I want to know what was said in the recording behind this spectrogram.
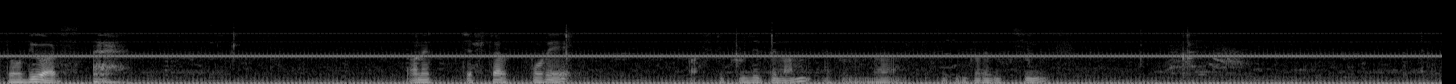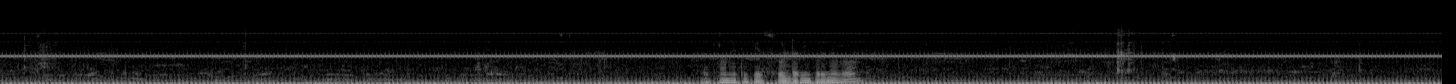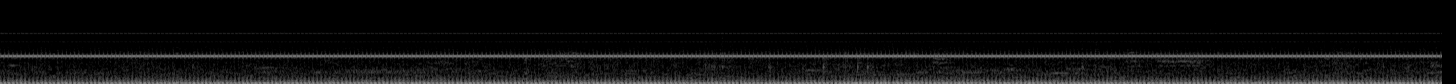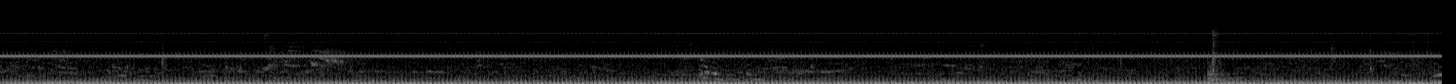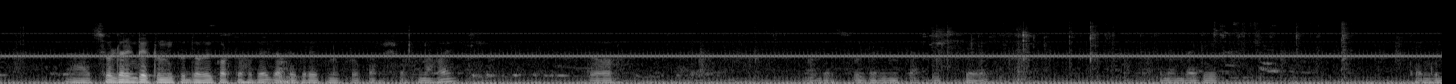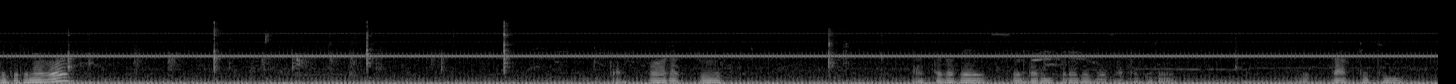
তো ভিউয়ার্স অনেক চেষ্টার পরে খুঁজে পেলাম। এখন আমরা করে দিচ্ছি। এখন এটিকে সোল্ডারিং করে নেব। সোল্ডারিংটা একটু নিখুঁতভাবে করতে হবে যাতে করে কোনো প্রকার শক না হয়। তো আমাদের সোল্ডারিং কাজটি শেষ এখন আমরা এটির ট্যাঙ্কগুলি কেটে নেব। তারপর একটু আলতোভাবে সোল্ডারিং করে দেবো যাতে করে যে পাপড়িটি লেগে থাকে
